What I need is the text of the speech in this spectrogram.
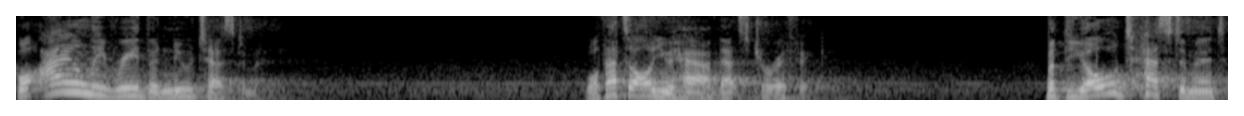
Well, I only read the New Testament. Well, that's all you have. That's terrific. But the Old Testament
